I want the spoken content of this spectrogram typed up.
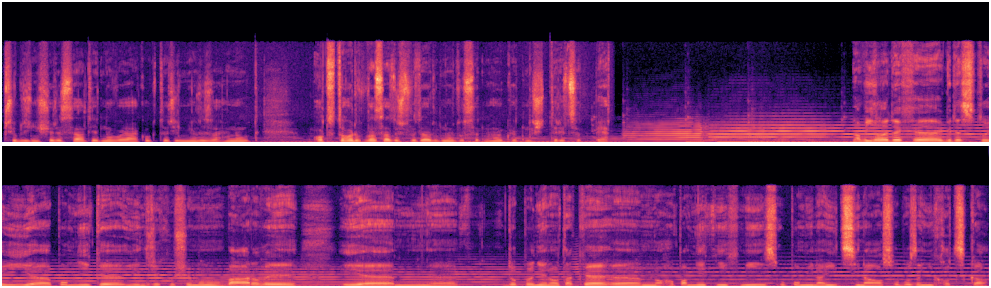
přibližně 61 vojáků, kteří měli zahynout od toho 24. dubna do 7. května 45. Na výhledech, eh, kde stojí eh, pomník eh, Jindřichu Šimonu Bárovi, je mm, doplněno také mnoho pamětních míst upomínající na osvobození Chocka.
